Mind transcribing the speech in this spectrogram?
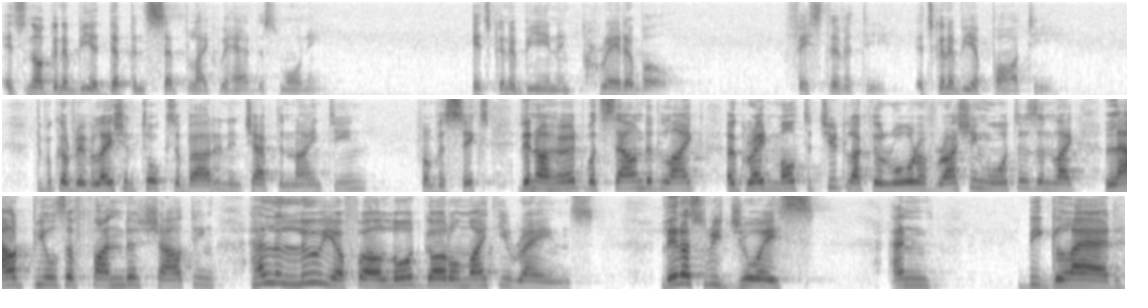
It's not going to be a dip and sip like we had this morning. It's going to be an incredible festivity. It's going to be a party. The book of Revelation talks about it in chapter 19 from verse 6. Then I heard what sounded like a great multitude, like the roar of rushing waters, and like loud peals of thunder, shouting, Hallelujah, for our Lord God Almighty reigns. Let us rejoice and be glad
